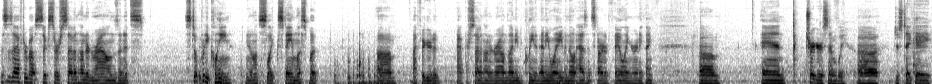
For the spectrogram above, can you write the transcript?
this is after about six or seven hundred rounds and it's still pretty clean. You know it's like stainless but um, I figured it after 700 rounds I need to clean it anyway even though it hasn't started failing or anything. Um, and trigger assembly. Uh, just take a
